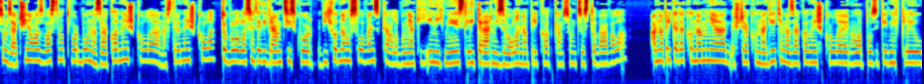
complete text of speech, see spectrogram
som začínala s vlastnou tvorbou na základnej škole a na strednej škole, to bolo vlastne vtedy v rámci skôr východného Slovenska alebo nejakých iných miest, literárny zvole napríklad, kam som cestovávala. A napríklad ako na mňa, ešte ako na dieťa na základnej škole mala pozitívny vplyv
